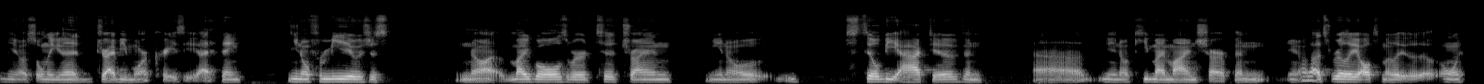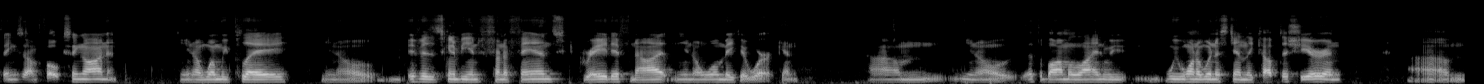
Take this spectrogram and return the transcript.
you know it's only going to drive you more crazy. I think you know for me it was just you know my goals were to try and you know still be active and uh, you know keep my mind sharp. And you know that's really ultimately the only things I'm focusing on. And you know when we play you know if it's going to be in front of fans great. If not you know we'll make it work. And um, you know at the bottom of the line we we want to win a Stanley Cup this year. And um,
